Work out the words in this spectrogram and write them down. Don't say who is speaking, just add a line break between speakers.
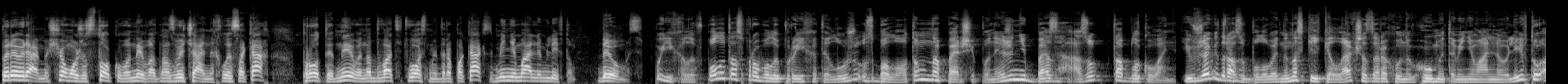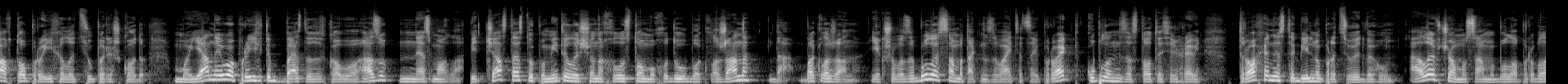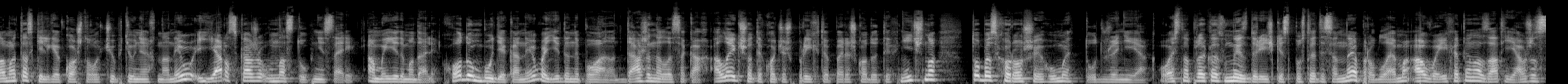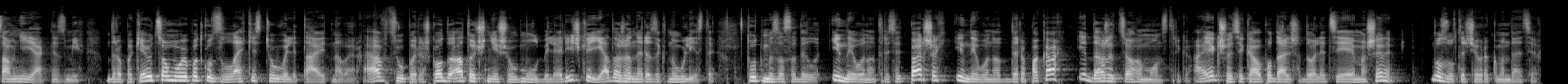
Перевіряємо, що може стокова нива на звичайних лисаках проти ниви на 28 драпаках з мінімальним ліфтом. Дивимось.
Поїхали в поле та спробували проїхати лужу з болотом на першій пониженні без газу та блокування. І вже відразу було видно, наскільки легше за рахунок гуми та мінімального ліфту авто проїхало цю перешкоду. Моя нива проїхати без додаткового газу не змогла. Під час тесту помітили, що на холостому ходу у баклажана, да, баклажана. Якщо ви забули, саме так називається цей проект, куплений за 100 тисяч гривень. Трохи нестабільно працює двигун. Але в чому саме була проблема та скільки коштував чуптюнінг на ниву, я розкажу в наступній серії. А ми їдемо далі. Ходом будь-яка нива їде непогано, навіть на лисаках. Але якщо ти хочеш проїхати перешкоду технічно, то без хорошої гуми тут вже ніяк. Ось, наприклад, вниз до річки спуститися не проблема, а виїхати назад я вже сам ніяк не зміг. Дропаки у цьому випадку з легкістю вилітають наверх. А в цю перешкоду, а точніше в мул біля річки, я навіть не ризикнув лізти. Тут ми засадили і ниву на 31-х, і ниву на дерпаках, і навіть цього монстрика. А якщо цікава подальша доля цієї машини, до зустрічі в рекомендаціях.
